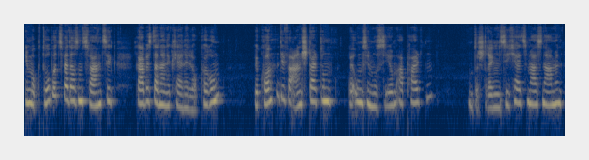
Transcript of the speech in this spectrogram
Im Oktober 2020 gab es dann eine kleine Lockerung. Wir konnten die Veranstaltung bei uns im Museum abhalten, unter strengen Sicherheitsmaßnahmen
